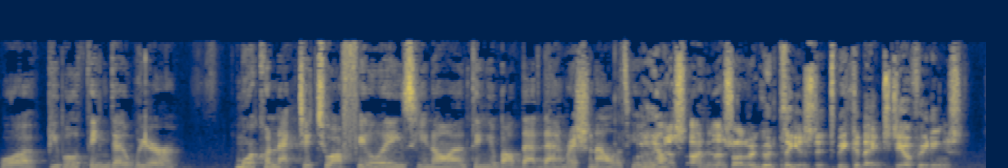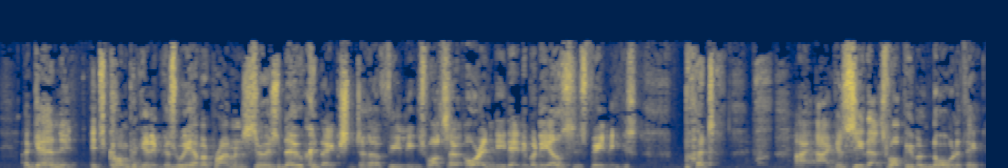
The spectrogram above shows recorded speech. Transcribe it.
or people think that we're more connected to our feelings, you know, and think about that than rationality, you I know? Think I think that's rather a good thing, isn't it, to be connected to your feelings? Again, it, it's complicated because we have a prime minister who has no connection to her feelings whatsoever, or indeed anybody else's feelings. But I, I, can see that's what people normally think.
